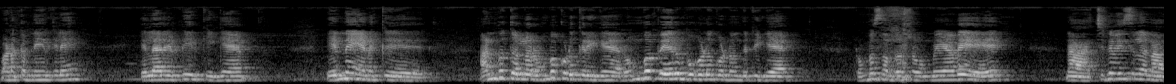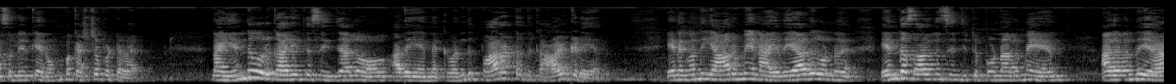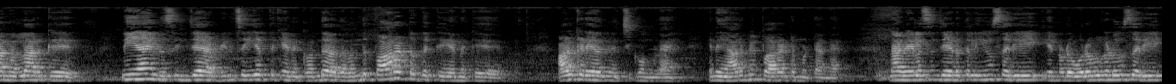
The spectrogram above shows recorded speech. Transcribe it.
வணக்கம் நேர்களே எல்லாரும் எப்படி இருக்கீங்க? என்ன எனக்கு அன்பு தொல்லை ரொம்ப கொடுக்குறீங்க? ரொம்ப பேரும் புகழும் கொண்டு வந்துட்டீங்க. ரொம்ப சந்தோஷம். உண்மையாவே நான் சின்ன வயசுல நான் சொல்லியிருக்கேன் ரொம்ப கஷ்டப்பட்டவன். நான் எந்த ஒரு காரியத்தை செஞ்சாலும் அதை எனக்கு வந்து பாராட்டுறதுக்கு ஆள் கிடையாது. எனக்கு வந்து யாருமே நான் எதையாவது ஒண்ணு எந்த சாதனை செஞ்சுட்டு போனாலுமே அதை வந்து நல்லா இருக்கு. நீ ஏன் இந்த செஞ்ச அப்படின்னு செய்யறதுக்கு எனக்கு வந்து அதை வந்து பாராட்டுறதுக்கு எனக்கு ஆள் கிடையாதுன்னு வச்சுக்கோங்களேன். என்னை யாருமே பாராட்ட மாட்டாங்க. நான் வேலை செஞ்ச இடத்துலயும் சரி என்னோட உறவுகளும் சரி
